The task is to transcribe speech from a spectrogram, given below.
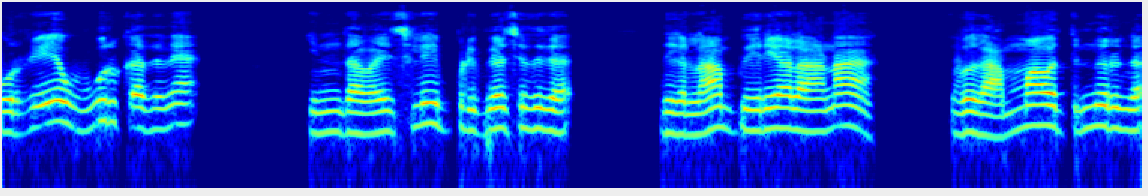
ஒரே ஊரு கதைதான். இந்த வயசுல இப்படி பேசுதுங்க இதெல்லாம் பெரிய இவங்க அம்மாவை தின்னுருங்க.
